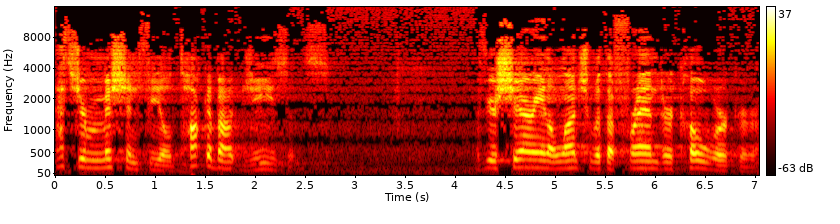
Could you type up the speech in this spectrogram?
that's your mission field. Talk about Jesus. If you're sharing a lunch with a friend or coworker,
